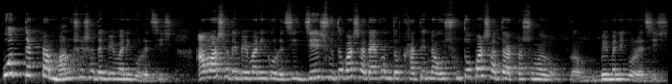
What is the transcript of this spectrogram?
প্রত্যেকটা মানুষের সাথে বেমানি করেছিস। আমার সাথে বেমানি করেছিস। যে সুতপার সাথে এখন তোর খাতির না, ওই সুতপার সাথে একটা সময় বেমানি করেছিস।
